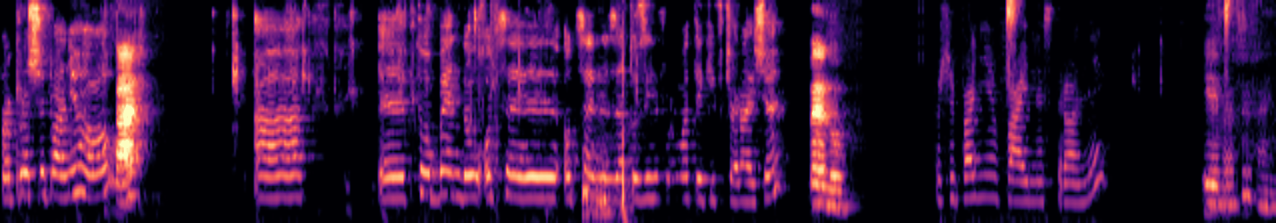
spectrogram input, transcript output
A proszę panią, Tak? a y, to będą oce- oceny za to z informatyki wczorajsze? Będą. Proszę pani, fajne strony. I bardzo fajne.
